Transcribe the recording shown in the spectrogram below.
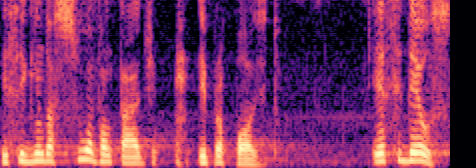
e seguindo a Sua vontade e propósito. Esse Deus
